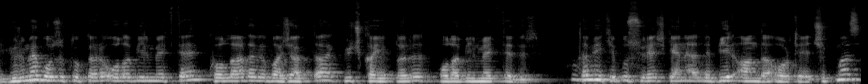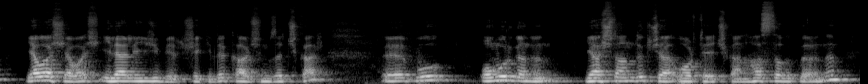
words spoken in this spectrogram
yürüme bozuklukları olabilmekte, kollarda ve bacakta güç kayıpları olabilmektedir. Tabii ki bu süreç genelde bir anda ortaya çıkmaz. Yavaş yavaş ilerleyici bir şekilde karşımıza çıkar. E, bu omurganın yaşlandıkça ortaya çıkan hastalıklarının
